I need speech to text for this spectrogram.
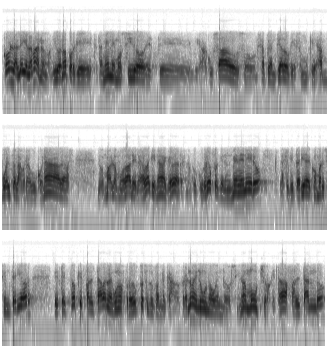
con la ley en la mano, digo, ¿no? Porque este, también hemos sido este, acusados o se ha planteado que, son, que han vuelto las bravuconadas, los malos modales, la verdad que nada que ver. Lo que ocurrió fue que en el mes de enero la Secretaría de Comercio Interior detectó que faltaban algunos productos en supermercados, pero no en uno o en dos, sino en muchos, que estaba faltando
